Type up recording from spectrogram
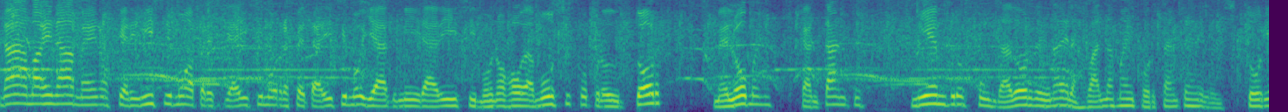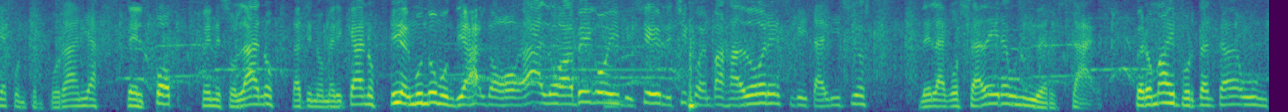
nada más y nada menos, queridísimo, apreciadísimo, respetadísimo y admiradísimo. No joda, músico, productor, melómano, cantante, miembro fundador de una de las bandas más importantes de la historia contemporánea del pop venezolano, latinoamericano y del mundo mundial. No joda, los amigos invisibles, chicos, embajadores vitalicios de la gozadera universal. Pero más importante aún,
